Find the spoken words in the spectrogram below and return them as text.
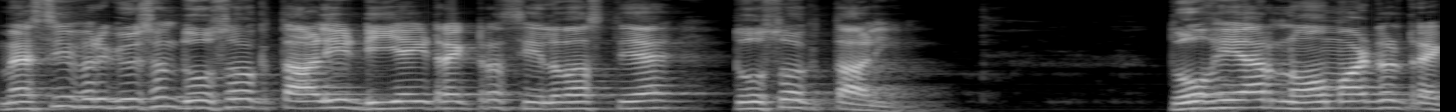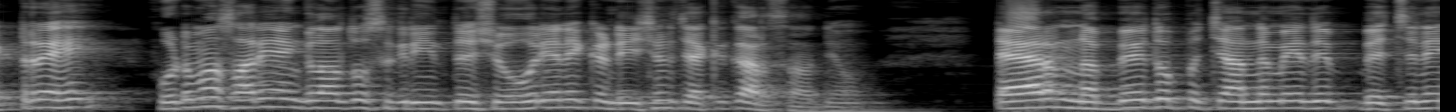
Massey Ferguson 241 DI tractor sale ਵਾਸਤੇ ਹੈ 241 2009 ਮਾਡਲ ਟਰੈਕਟਰ ਹੈ ਇਹ। ਫੋਟੋਆਂ ਸਾਰੇ ਐਂਗਲਾਂ ਤੋਂ ਸਕਰੀਨ ਤੇ ਸ਼ੋ ਹੋ ਰਹੀਆਂ ਨੇ ਕੰਡੀਸ਼ਨ ਚੈੱਕ ਕਰ ਸਕਦੇ ਹੋ। ਟਾਇਰ 90 ਤੋਂ 95 ਦੇ ਵਿੱਚ ਨੇ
